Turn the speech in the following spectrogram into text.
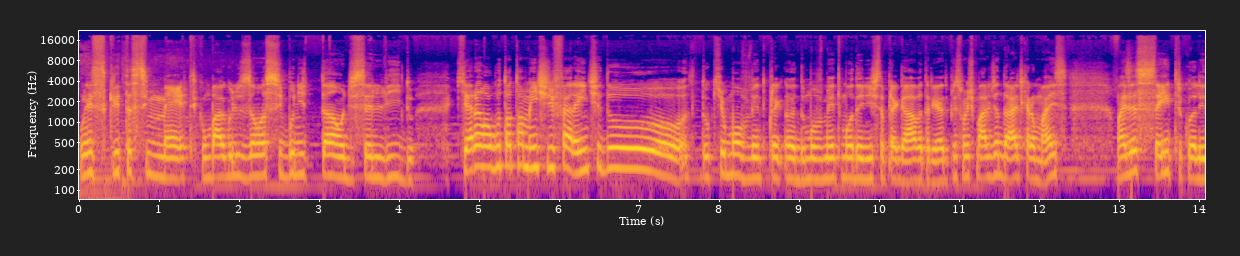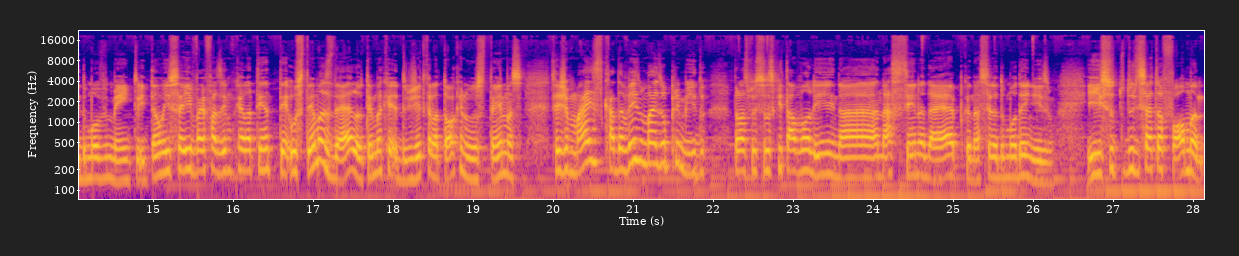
uma escrita simétrica, um bagulhozão assim bonitão de ser lido, que era algo totalmente diferente do, do que o movimento, do movimento modernista pregava, tá ligado? Principalmente Mário de Andrade, que era o mais mais excêntrico ali do movimento. Então isso aí vai fazer com que ela tenha te os temas dela, o tema que, do jeito que ela toca nos temas, seja mais cada vez mais oprimido pelas pessoas que estavam ali na, na cena da época, na cena do modernismo. E isso tudo de certa forma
